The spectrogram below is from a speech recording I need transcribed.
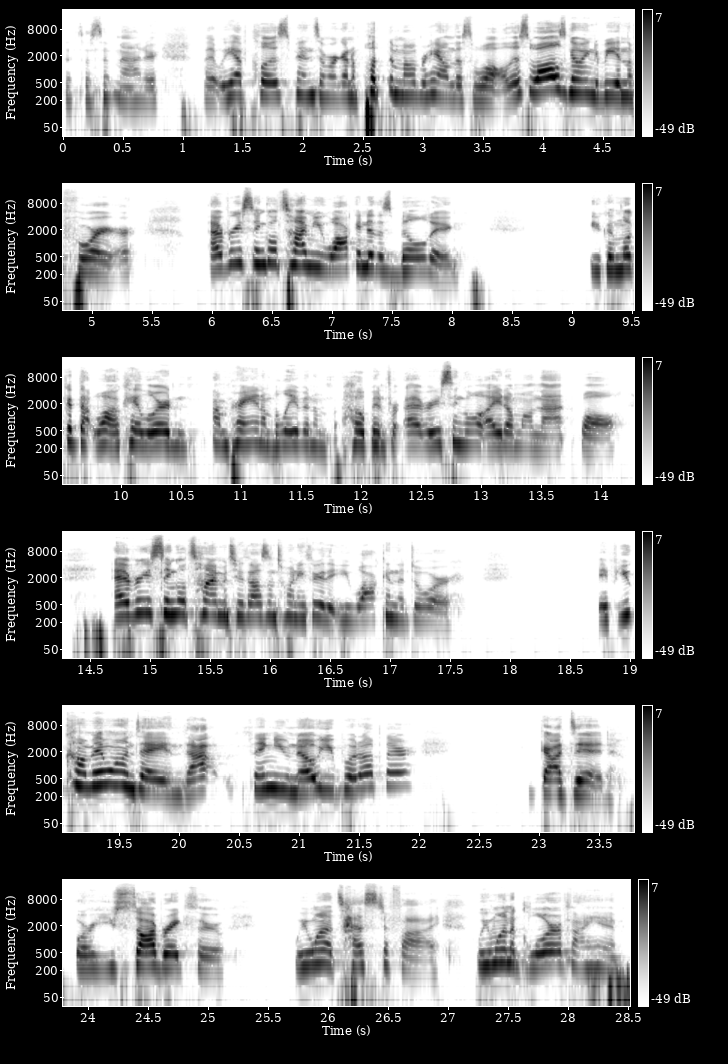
that doesn't matter. But we have clothespins and we're going to put them over here on this wall. This wall is going to be in the foyer. Every single time you walk into this building, you can look at that wall. Okay, Lord, I'm praying, I'm believing, I'm hoping for every single item on that wall. Every single time in 2023 that you walk in the door, if you come in one day and that thing you know you put up there, God did, or you saw breakthrough, we want to testify. We want to glorify Him.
